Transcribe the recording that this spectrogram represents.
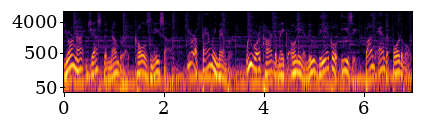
You're not just a number at Cowles Nissan. You're a family member. We work hard to make owning a new vehicle easy, fun, and affordable.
